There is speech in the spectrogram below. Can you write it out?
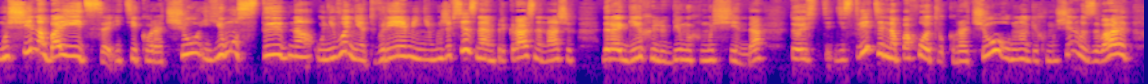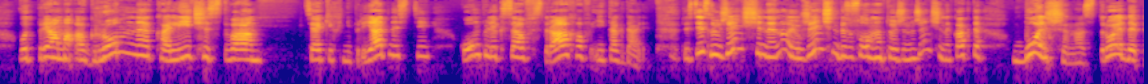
Мужчина боится идти к врачу, ему стыдно, у него нет времени. Мы же все знаем прекрасно наших дорогих и любимых мужчин, да. То есть действительно поход к врачу у многих мужчин вызывает вот прямо огромное количество всяких неприятностей, комплексов, страхов и так далее. То есть если у женщины, ну и у женщин, безусловно, тоже, но женщины как-то больше настроены,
